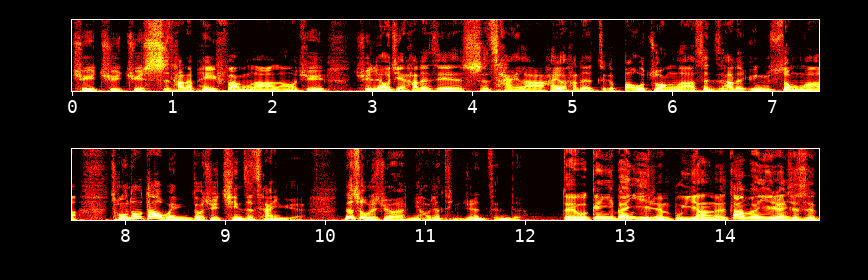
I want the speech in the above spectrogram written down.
去去去试它的配方啦，然后去去了解它的这些食材啦，还有它的这个包装啦，甚至它的运送啊，从头到尾你都去亲自参与。那时候我就觉得，你好像挺认真的。对，我跟一般艺人不一样，大部分艺人就是。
